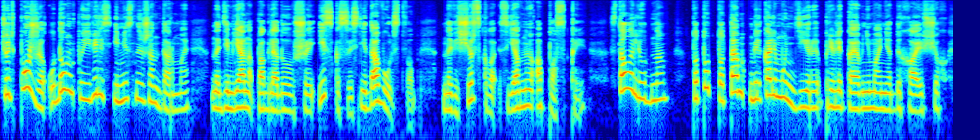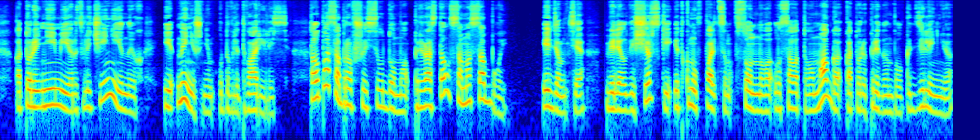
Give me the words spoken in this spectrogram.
Чуть позже у дома появились и местные жандармы, на Демьяна поглядывавшие искосы с недовольством, на Вещерского с явной опаской. Стало людно. То тут, то там мелькали мундиры, привлекая внимание отдыхающих, которые, не имея развлечений иных, и нынешним удовлетворились. Толпа, собравшаяся у дома, прирастала сама собой. «Идемте», – велел Вещерский и, ткнув пальцем в сонного лосоватого мага, который придан был к отделению,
